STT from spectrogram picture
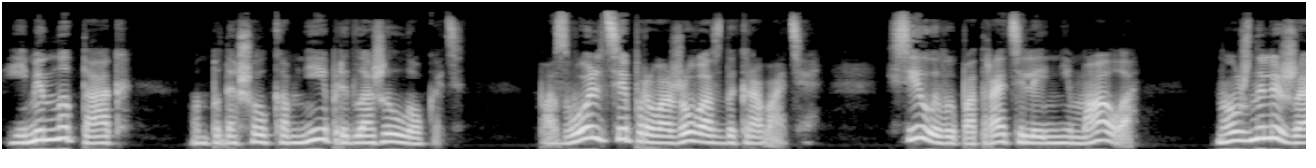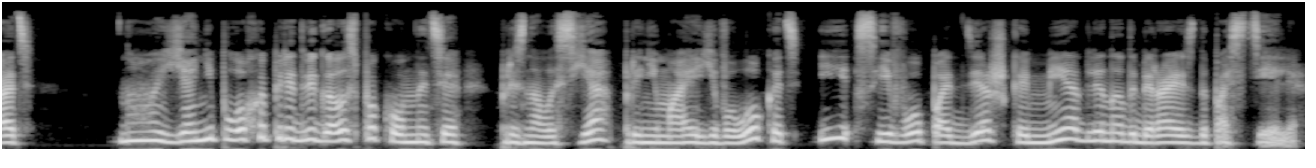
«Именно так», — он подошел ко мне и предложил локоть. Позвольте, провожу вас до кровати. Силы вы потратили немало. Нужно лежать. Но я неплохо передвигалась по комнате, призналась я, принимая его локоть и с его поддержкой медленно добираясь до постели.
